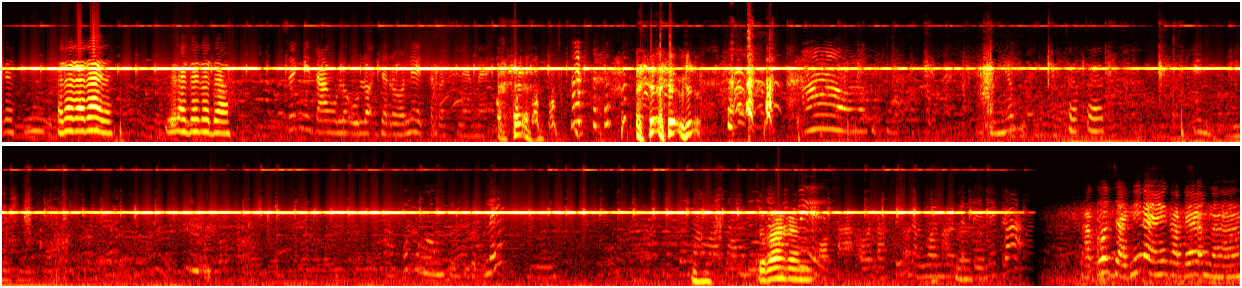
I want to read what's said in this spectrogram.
Oke. Dadah dadah. Dadah dadah dadah. Sing ngidang uluk-uluk jerone terus memek. Ah, uluk. Tetet. Aku tuh mau tutup le. cerah kan Oh, tapi nangon ngedene Kak. Aku kadang nah.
